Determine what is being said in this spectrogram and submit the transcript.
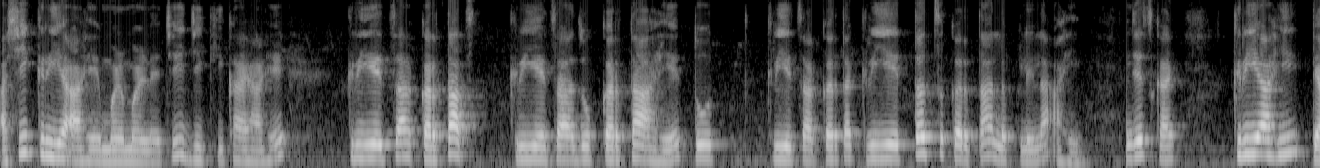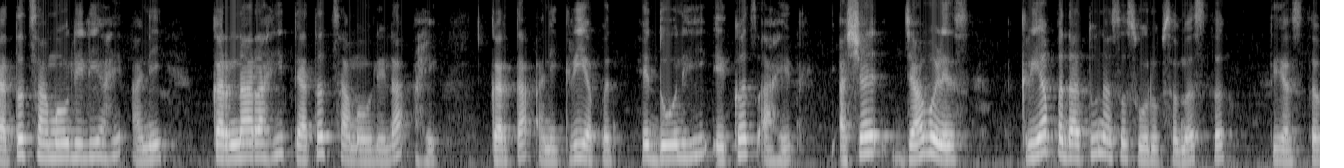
अशी क्रिया आहे मळमळण्याची जी की काय आहे? क्रियेचा करताच क्रियेचा जो करता आहे तो क्रियेचा करता क्रियेतच करता लपलेला आहे. म्हणजेच काय? क्रिया ही त्यातच सामावलेली आहे आणि करणाराही त्यातच सामावलेला आहे. कर्ता आणि क्रियापद हे दोनही एकच आहेत. अशा ज्या वेळेस क्रियापदातून असं स्वरूप समजतं ते असतं.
